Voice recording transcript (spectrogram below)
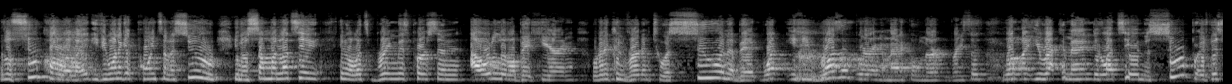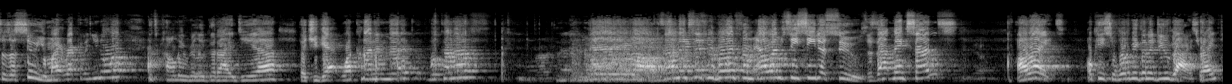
It'll SOO correlate. If you want to get points on a SOO, you know, someone, let's say, you know, let's bring this person out a little bit here and we're going to convert him to a SOO in a bit. What, if he wasn't wearing a medical bracelet, what might you recommend? Let's say in the soup, if this was a Sioux, you might recommend, you know what? It's probably a really good idea that you get what kind of medical, what kind of? There you go. Does that make sense? We're going from LMCC to SOOs. Does that make sense? All right. Okay, so what are we going to do, guys, right?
